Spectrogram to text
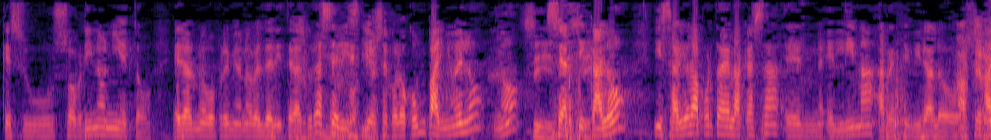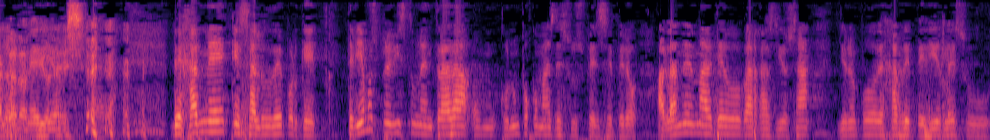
que su sobrino nieto era el nuevo premio Nobel de Literatura, se vistió, bonito. se colocó un pañuelo, ¿no? Sí, se acicaló y salió a la puerta de la casa en, en Lima a recibir a los, A los medios. declaraciones. Que salude porque teníamos previsto una entrada con un poco más de suspense, pero hablando de Mario Vargas Llosa, yo no puedo dejar de pedirle su,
